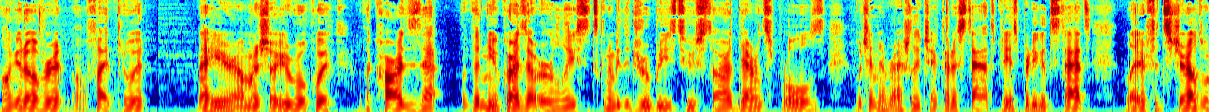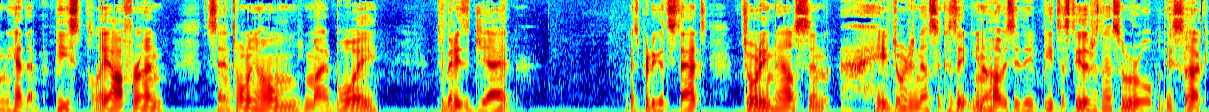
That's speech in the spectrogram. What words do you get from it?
I'll get over it. I'll fight through it. Now here, I'm going to show you real quick the cards that, the new cards that were released. It's going to be the Drew Brees 2-star, Darren Sproles, which I never actually checked out his stats, but he has pretty good stats. Larry Fitzgerald when he had that beast playoff run. Santonio Holmes, my boy. Too bad he's a Jet. That's pretty good stats. Jordy Nelson, I hate Jordy Nelson because you know, obviously they beat the Steelers in the Super Bowl, but they suck.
